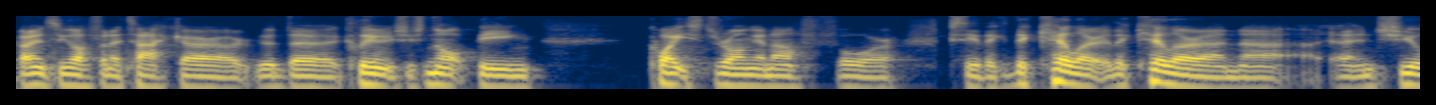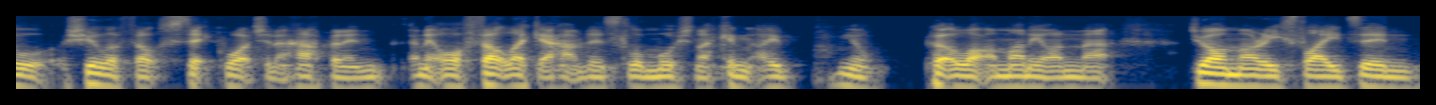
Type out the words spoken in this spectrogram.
bouncing off an attacker or the clearance just not being quite strong enough for see the, the killer the killer and uh, and Sheila, Sheila felt sick watching it happen and, and it all felt like it happened in slow motion. I can I you know put a lot of money on that. Joelle Murray slides in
